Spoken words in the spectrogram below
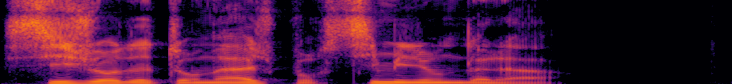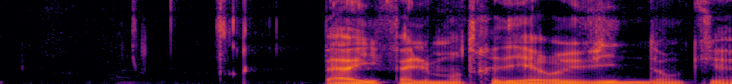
Six jours de tournage pour 6 millions de dollars. Bah il fallait montrer des rues vides, donc euh,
